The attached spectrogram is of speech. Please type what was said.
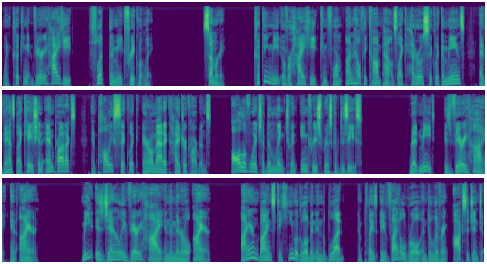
When cooking at very high heat, flip the meat frequently. Summary Cooking meat over high heat can form unhealthy compounds like heterocyclic amines, advanced glycation end products, and polycyclic aromatic hydrocarbons, all of which have been linked to an increased risk of disease. Red meat is very high in iron. Meat is generally very high in the mineral iron. Iron binds to hemoglobin in the blood and plays a vital role in delivering oxygen to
